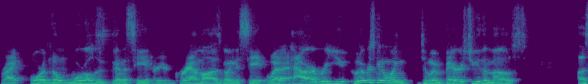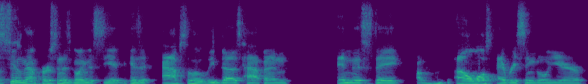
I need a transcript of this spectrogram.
right? Or the mm-hmm. world is going to see it, or your grandma is going to see it. Whatever, however you, whoever's going to win to embarrass you the most, assume that person is going to see it because it absolutely does happen in this state Um, almost every single year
